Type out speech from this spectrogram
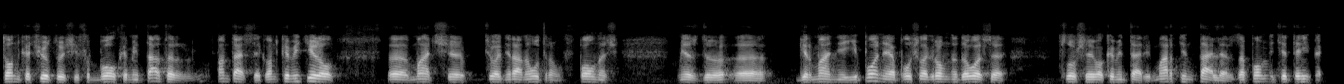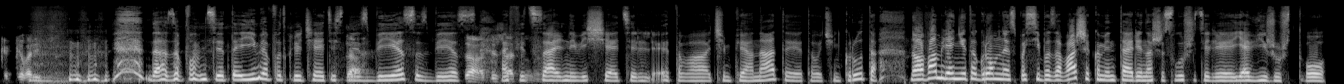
тонко чувствующий футбол комментатор. Фантастика. Он комментировал э, матч э, сегодня рано утром в полночь между э, Германией и Японией. Я получил огромное удовольствие слушая его комментарий. Мартин Тайлер, запомните это имя, как говорится. Да, запомните это имя, подключайтесь на СБС. СБС официальный вещатель этого чемпионата, это очень круто. Ну а вам, Леонид, огромное спасибо за ваши комментарии. Наши слушатели, я вижу, что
